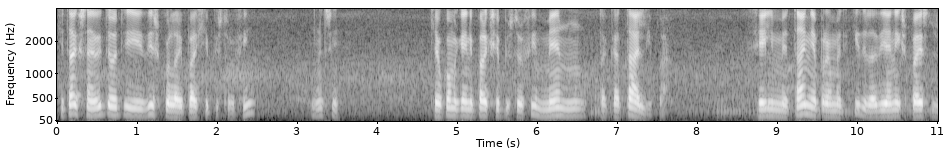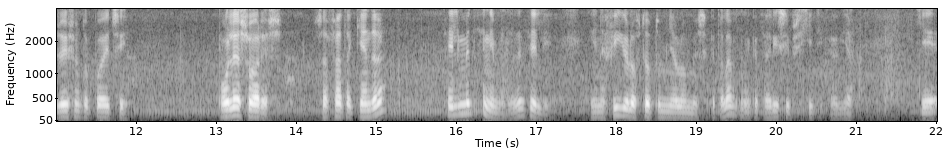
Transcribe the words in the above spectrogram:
Κοιτάξτε να δείτε ότι δύσκολα υπάρχει επιστροφή, έτσι. Και ακόμα και αν υπάρξει επιστροφή μένουν τα κατάλοιπα. Θέλει μετάνοια πραγματική, δηλαδή αν έχεις πάει στη ζωή σου, να το πω έτσι, πολλές ώρες σε αυτά τα κέντρα, θέλει μετάνοια μετά, δεν θέλει. Για να φύγει όλο αυτό από το μυαλό μέσα, καταλάβετε, να καθαρίσει η ψυχή και η καρδιά. Και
